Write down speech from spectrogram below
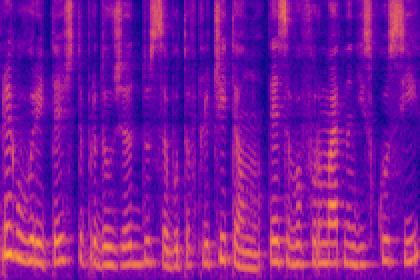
Преговорите ще продължат до събота включително. Те са във формат на дискусии,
